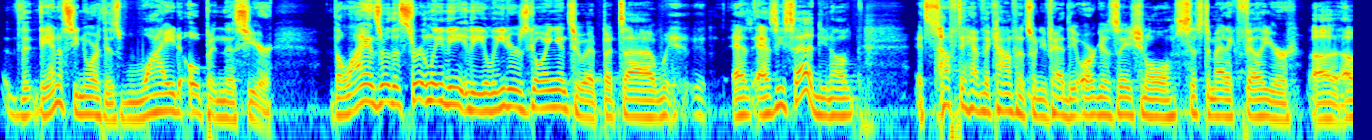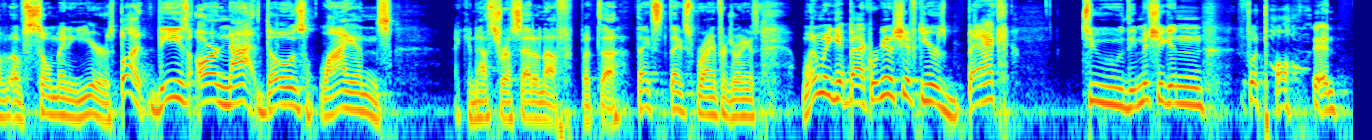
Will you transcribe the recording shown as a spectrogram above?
The, the NFC North is wide open this year. The Lions are the certainly the, the leaders going into it, but uh, we, as as he said, you know, it's tough to have the confidence when you've had the organizational systematic failure uh, of, of so many years. But these are not those Lions. I cannot stress that enough. But uh, thanks, thanks, Bryan, for joining us. When we get back, we're going to shift gears back to the Michigan football and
